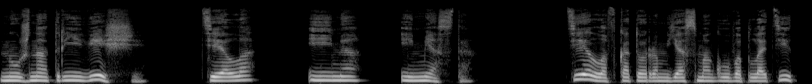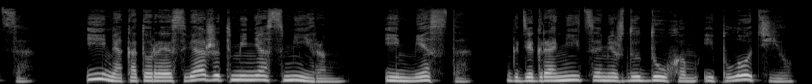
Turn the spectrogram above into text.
нужно три вещи — тело, имя и место. Тело, в котором я смогу воплотиться, имя, которое свяжет меня с миром, и место, где граница между духом и плотью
